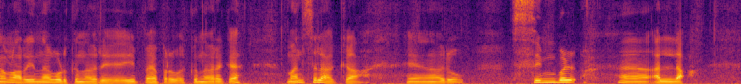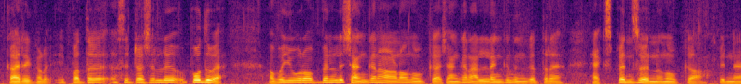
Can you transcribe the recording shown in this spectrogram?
നമ്മൾ അറിയുന്ന കൊടുക്കുന്നവർ ഈ പേപ്പർ വെക്കുന്നവരൊക്കെ മനസ്സിലാക്കുക ഒരു സിമ്പിൾ അല്ല കാര്യങ്ങൾ ഇപ്പോഴത്തെ സിറ്റുവേഷനിൽ പൊതുവെ അപ്പോൾ യൂറോപ്യനിൽ ശങ്കനാണോ നോക്കുക? ശങ്കൻ അല്ലെങ്കിൽ നിങ്ങൾക്ക് എത്ര എക്സ്പെൻസ് വരുന്നത് നോക്കുക. പിന്നെ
